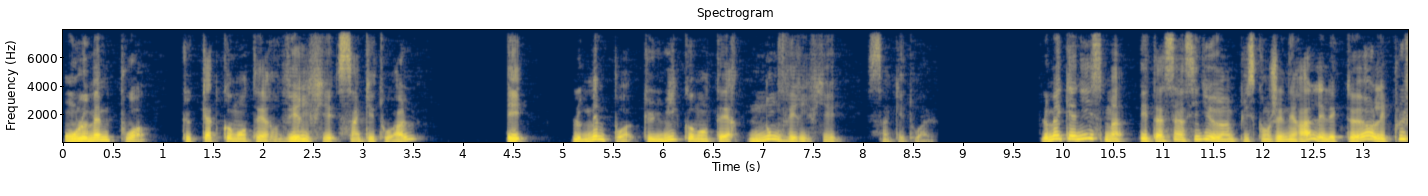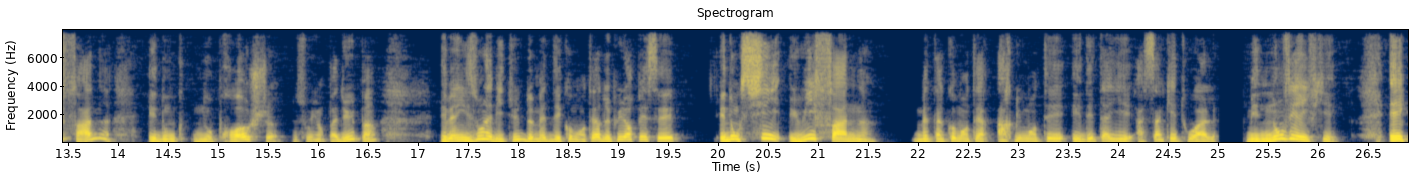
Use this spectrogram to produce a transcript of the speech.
ont le même poids que quatre commentaires vérifiés 5 étoiles et le même poids que 8 commentaires non vérifiés 5 étoiles. Le mécanisme est assez insidieux, hein, puisqu'en général, les lecteurs les plus fans, et donc nos proches, ne soyons pas dupes, hein, eh bien, ils ont l'habitude de mettre des commentaires depuis leur PC. Et donc si 8 fans mettent un commentaire argumenté et détaillé à 5 étoiles, mais non vérifié, et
